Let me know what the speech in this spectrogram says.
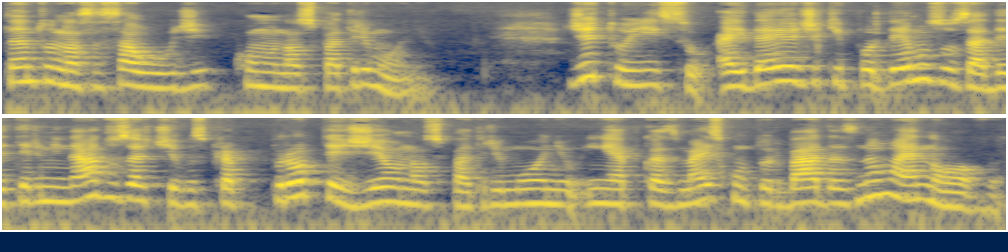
tanto nossa saúde como nosso patrimônio. Dito isso, a ideia de que podemos usar determinados ativos para proteger o nosso patrimônio em épocas mais conturbadas não é nova.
